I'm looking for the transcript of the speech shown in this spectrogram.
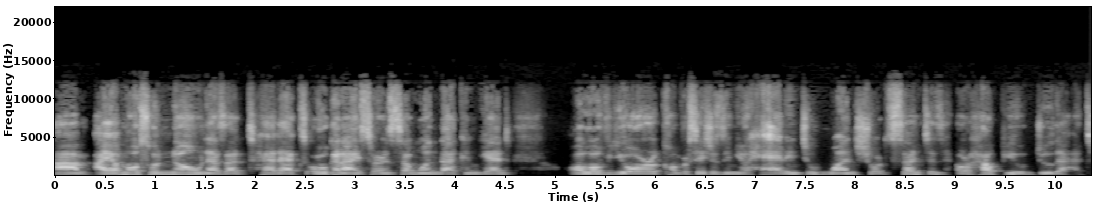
um, I am also known as a TEDx organizer and someone that can get all of your conversations in your head into one short sentence or help you do that.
